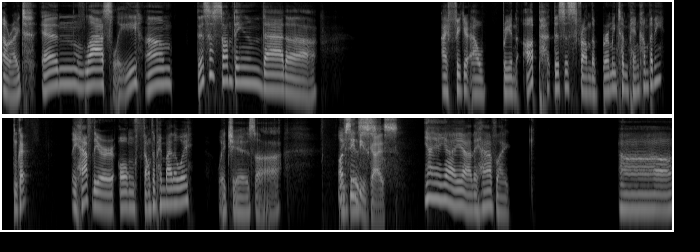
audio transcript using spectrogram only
All right. And lastly, um this is something that uh I figured I'll bring up. This is from the Birmingham Pen Company. Okay. They have their own fountain pen by the way, which is uh I've seen these guys. Yeah, yeah, yeah, yeah. They have like uh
